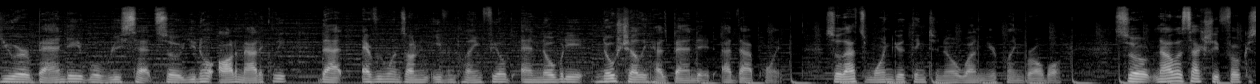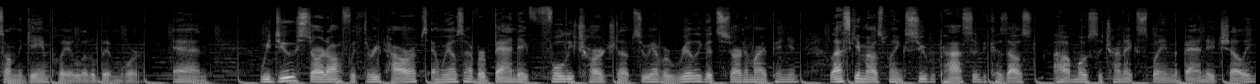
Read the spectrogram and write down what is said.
your band-aid will reset. So you know automatically that everyone's on an even playing field and nobody no Shelly has band-aid at that point. So that's one good thing to know when you're playing Brawl Ball. So now let's actually focus on the gameplay a little bit more. And we do start off with three power-ups and we also have our band-aid fully charged up so we have a really good start in my opinion last game I was playing super passive because I was uh, mostly trying to explain the band-aid Shelly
